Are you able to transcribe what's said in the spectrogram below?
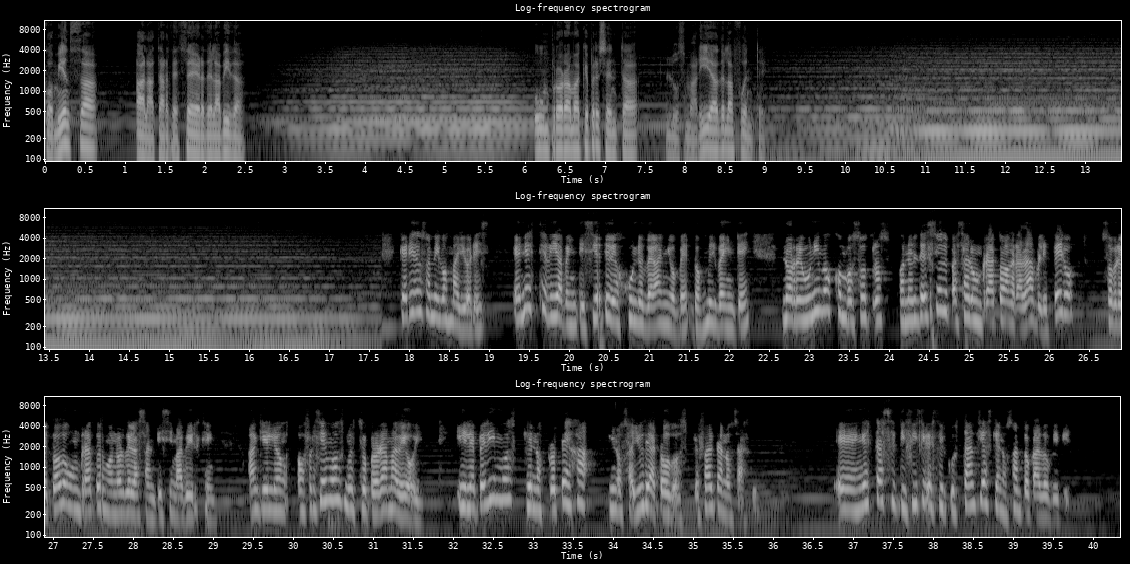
Comienza al atardecer de la vida. Un programa que presenta Luz María de la Fuente. Queridos amigos mayores, en este día 27 de junio del año 2020 nos reunimos con vosotros con el deseo de pasar un rato agradable, pero sobre todo un rato en honor de la Santísima Virgen, a quien le ofrecemos nuestro programa de hoy y le pedimos que nos proteja y nos ayude a todos, que falta nos hace, en estas difíciles circunstancias que nos han tocado vivir.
